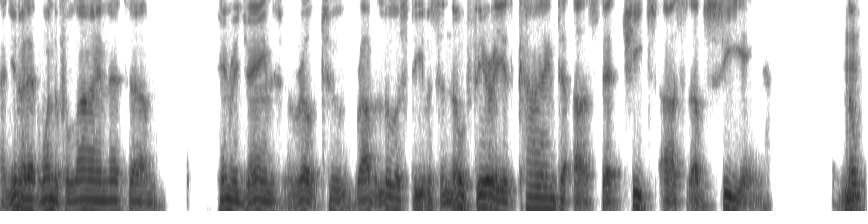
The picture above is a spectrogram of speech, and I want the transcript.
And you know that wonderful line that um, Henry James wrote to Robert Louis Stevenson No theory is kind to us that cheats us of seeing. No mm.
